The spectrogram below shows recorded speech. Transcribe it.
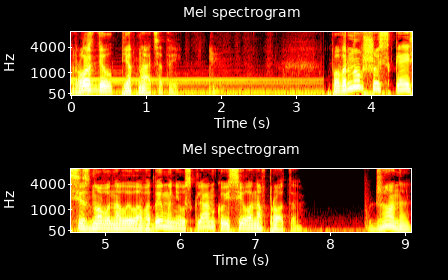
Розділ 15 Повернувшись, Кейсі знову налила води мені у склянку і сіла навпроти. Джоне,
